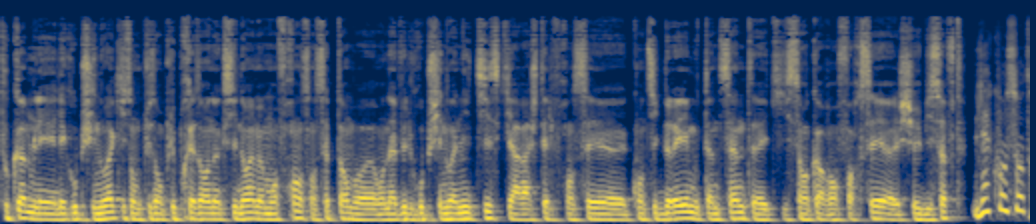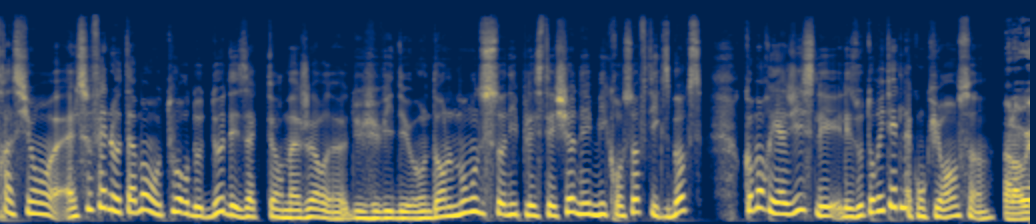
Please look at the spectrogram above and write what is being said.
Tout comme les, les, groupes chinois qui sont de plus en plus présents en Occident et même en France. En septembre, on a vu le groupe chinois Nitis qui a racheté le français euh, Quantic Dream ou Tencent euh, qui s'est encore renforcé euh, chez Ubisoft. La concentration, elle se fait notamment autour de deux des acteurs majeurs du jeu vidéo dans le monde, Sony PlayStation et Microsoft Xbox. Comment réagissent les, les autorités de la concurrence? Alors oui,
